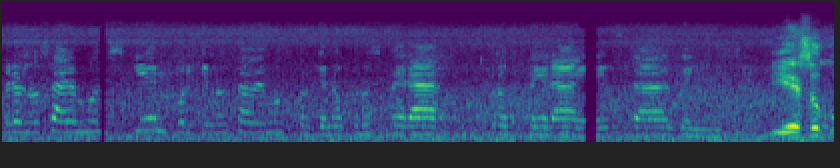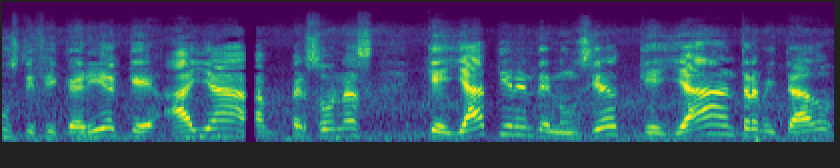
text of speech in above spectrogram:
pero no sabemos quién, porque no sabemos por qué no prospera, prospera esta denuncia. Y eso justificaría que haya personas que ya tienen denuncia, que ya han tramitado,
